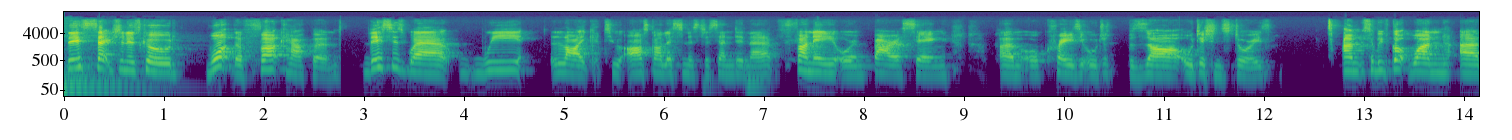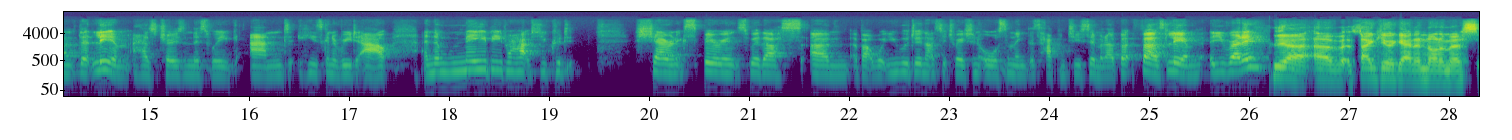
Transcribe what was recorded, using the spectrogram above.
This section is called What the Fuck Happened? This is where we like to ask our listeners to send in their funny or embarrassing um, or crazy or just bizarre audition stories. Um, so we've got one um, that Liam has chosen this week, and he's going to read it out. And then maybe perhaps you could share an experience with us um, about what you would do in that situation or something that's happened to you similar. But first, Liam, are you ready? Yeah, um, thank you again, anonymous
